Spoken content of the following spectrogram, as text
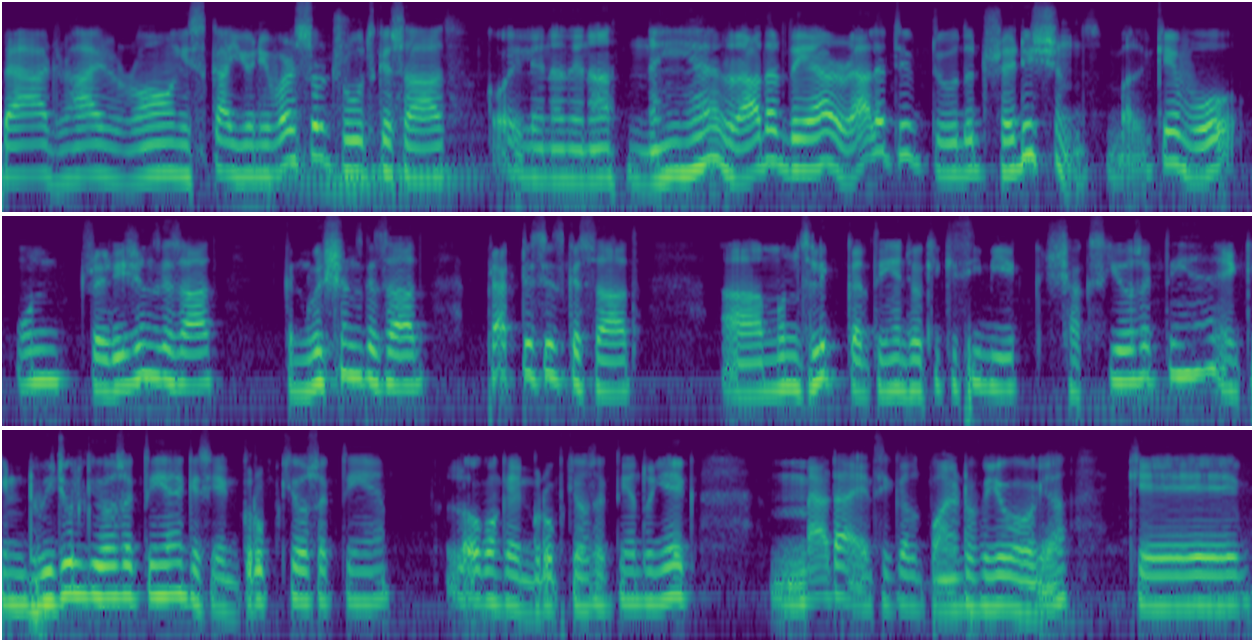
बैड राइट रॉन्ग इसका यूनिवर्सल ट्रूथ के साथ कोई लेना देना नहीं है। Rather they are relative to the traditions बल्कि वो उन ट्रेडिशंस के साथ कन्विक्शंस के साथ प्रैक्टिसेस के साथ मुंसलिक करती हैं, जो कि किसी भी एक शख्स की हो सकती हैं, एक इंडिविजुअल की हो सकती हैं, किसी एक ग्रुप की हो सकती हैं, लोगों के ग्रुप की हो सकती हैं। तो ये एक meta ethical point of view हो गया कि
